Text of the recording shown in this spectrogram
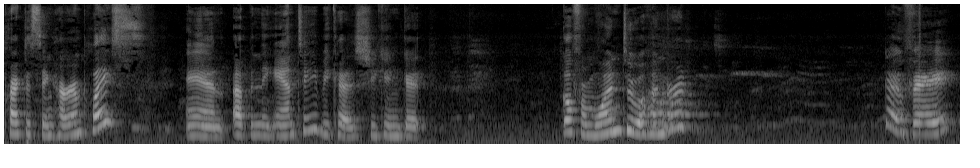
practicing her in place and up in the ante because she can get go from one to a hundred. Go, Faye.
